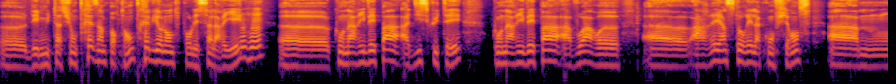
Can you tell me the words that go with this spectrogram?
des mutations très importantes, très violentes pour les salariés, qu'on n'arrivait pas à discuter, qu'on n'arrivait pas à euh, à, réinstaurer la confiance, à euh,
